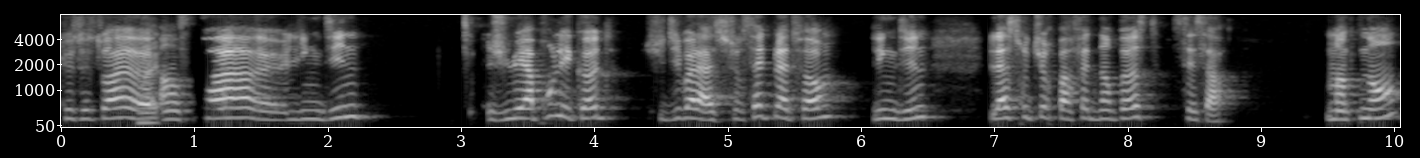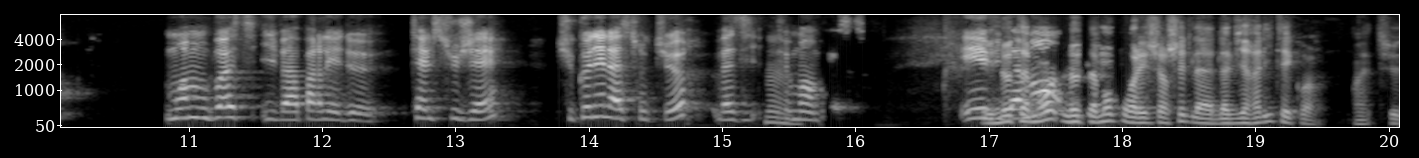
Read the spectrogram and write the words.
que ce soit Insta, LinkedIn. Je lui apprends les codes. Je lui dis, voilà, sur cette plateforme, LinkedIn, la structure parfaite d'un poste, c'est ça. Maintenant, moi, mon poste, il va parler de tel sujet. Tu connais la structure, vas-y, hmm. fais-moi un poste. Et, notamment, notamment pour aller chercher de la, viralité, quoi. tu,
